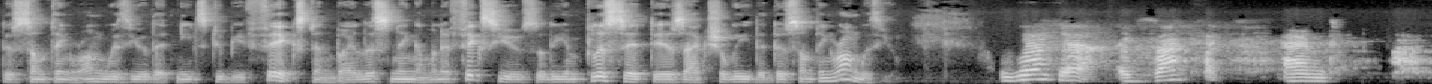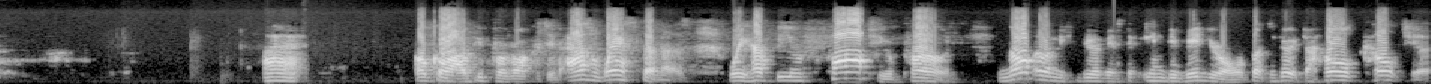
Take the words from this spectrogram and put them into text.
there's something wrong with you that needs to be fixed, and by listening, I'm going to fix you. So the implicit is actually that there's something wrong with you. Yeah, yeah, exactly, and. Uh, oh God, I'll be provocative. As Westerners, we have been far too prone not only to do this to individuals, but to do it to whole cultures.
